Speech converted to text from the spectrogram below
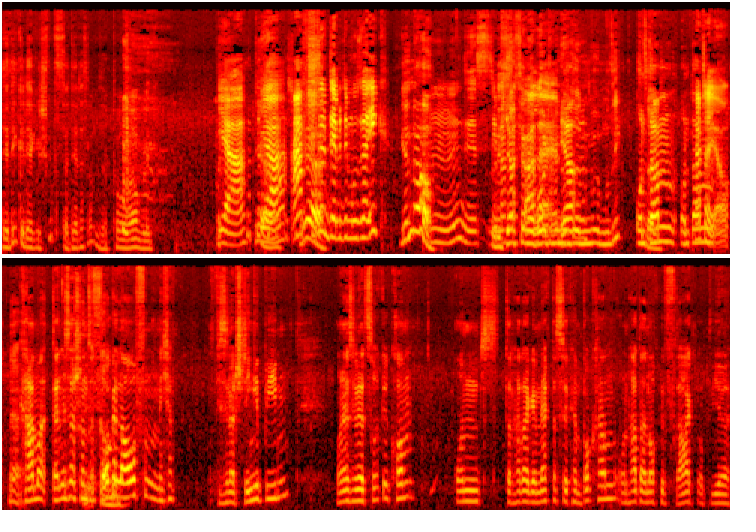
der Dicke, der geschwitzt hat, der hat das auch gesagt. Panoramablick. Ja, ja. Ja. Ach, Ja. stimmt, der mit dem Mosaik. Genau. Mhm, das, ich dachte, er wollte mit Ja. Musik. Und dann, und Hat er dann ja auch. Ja. kam er, dann ist er schon so Ja, komm. vorgelaufen und ich hab, wir sind halt stehen geblieben und dann ist er wieder zurückgekommen und dann hat er gemerkt, dass wir keinen Bock haben und hat dann noch gefragt, ob wir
